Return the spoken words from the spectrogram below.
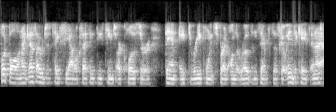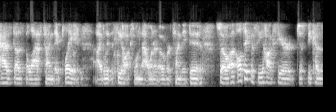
football. And I guess I would just take Seattle because I think these teams are closer than a three point spread on the road than San Francisco indicates, and as does the last time they played. I believe the Seahawks won that one in overtime. They did. So I'll take the Seahawks here just because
